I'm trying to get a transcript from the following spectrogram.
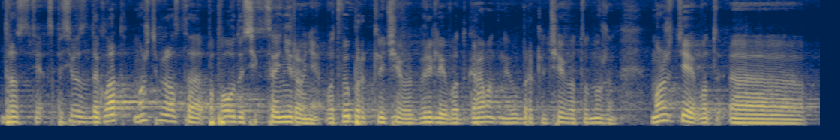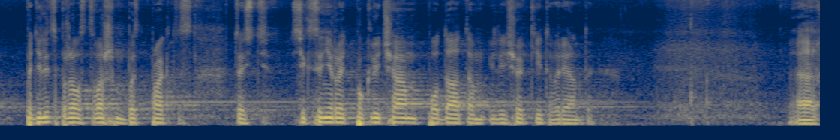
Здравствуйте, спасибо за доклад. Можете, пожалуйста, по поводу секционирования, вот выбор ключей, вы говорили, вот грамотный выбор ключей вот он нужен. Можете вот э, поделиться, пожалуйста, вашим best practice, то есть секционировать по ключам, по датам или еще какие-то варианты? Ах,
